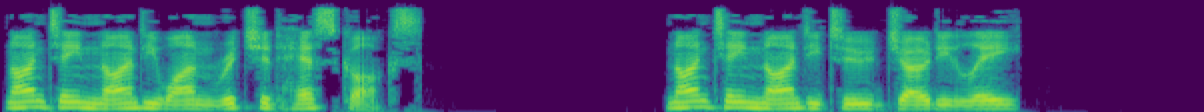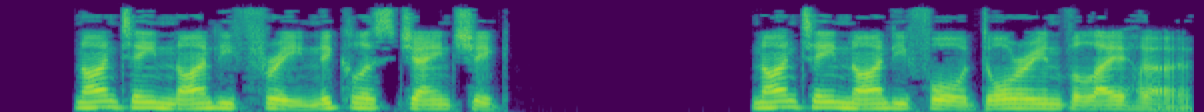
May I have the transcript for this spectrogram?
1991 Richard Hescox. 1992 Jody Lee 1993 Nicholas Jainschigg 1994 Dorian Vallejo.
